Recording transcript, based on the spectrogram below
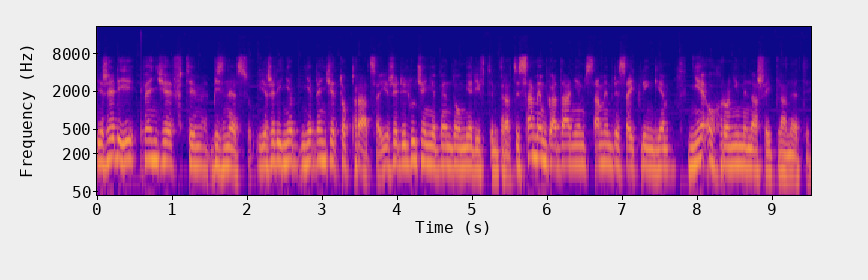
jeżeli będzie w tym biznesu, jeżeli nie, nie będzie to praca, jeżeli ludzie nie będą mieli w tym pracy. Samym gadaniem, samym recyklingiem, nie ochronimy naszej planety.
